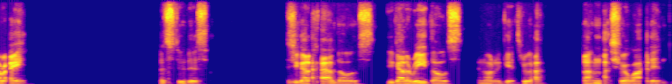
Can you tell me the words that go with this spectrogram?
All right. Let's do this. Because you got to have those. You got to read those in order to get through. I, I'm not sure why I didn't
